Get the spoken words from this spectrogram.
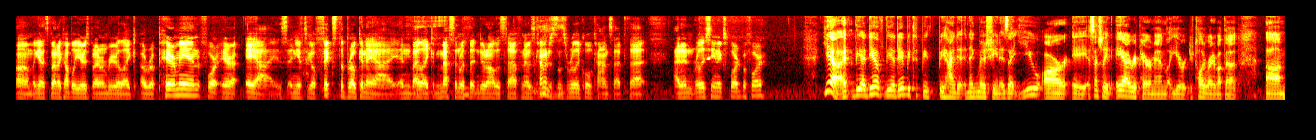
Um, again, it's been a couple of years, but I remember you're like a repairman for AIs, and you have to go fix the broken AI, and by like messing with it and doing all this stuff, and it was kind of just this really cool concept that I didn't really see explored before. Yeah, the idea of the idea be, be, behind it, Enigma Machine, is that you are a essentially an AI repairman. Like you're you're totally right about that, um,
